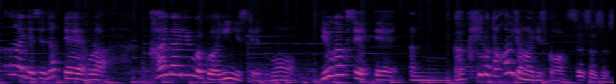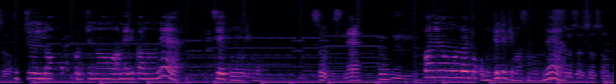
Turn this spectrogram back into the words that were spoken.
わかんないですよ。だって、ほら、海外留学はいいんですけれども、留学生ってあの学費が高いじゃないですか。そうそうそうそう。普通のこっちのアメリカのね生徒よりも。そうですね。うん、お金の問題とかも出てきますもんね。そうそうそうそう。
